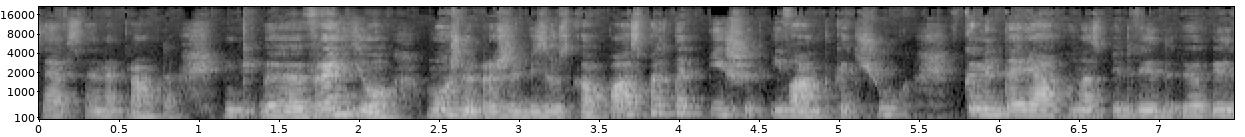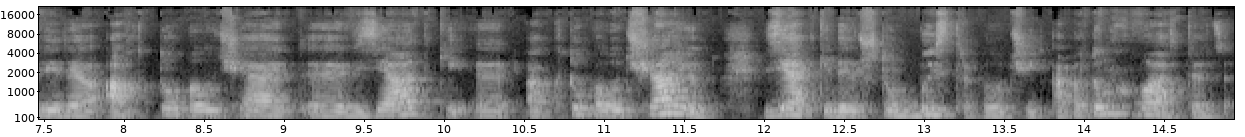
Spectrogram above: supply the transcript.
це все неправда. Е, Вранье можна прожити без русского паспорта, пише Іван Ткачук в комментариях у нас під, від- під відео, а кто получает э, взятки, э, а кто получают, взятки дают, чтобы быстро получить, а потом хвастаются.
